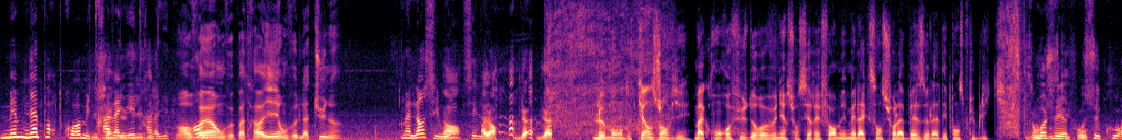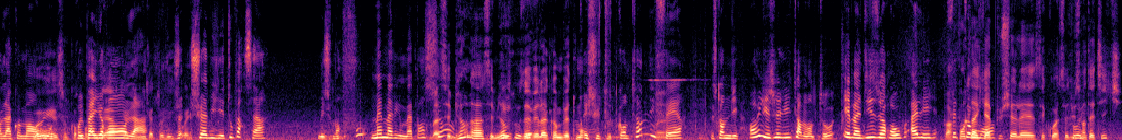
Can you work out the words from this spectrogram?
Même n'importe quoi, mais travailler, travailler. En vrai, on veut pas travailler, on veut de la thune. Maintenant, c'est oui, Non. c'est là. Alors, la- la- Le Monde, 15 janvier. Macron refuse de revenir sur ses réformes et met l'accent sur la baisse de la dépense publique. ils ont Moi, tout je vais au secours, là, comment Oui, au- oui, secours Rue Pailleron, là. je, je suis habillée tout par ça. Mais je m'en fous, même avec ma pension. Bah c'est bien là, c'est bien Et- ce que vous avez là comme vêtements. Et je suis toute contente d'y Ouais. faire. Parce qu'on me dit, oh, il est joli ton manteau. Eh ben 10 euros, allez, Par faites contre comme la moi. capuche elle est, c'est quoi C'est du Oui. synthétique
